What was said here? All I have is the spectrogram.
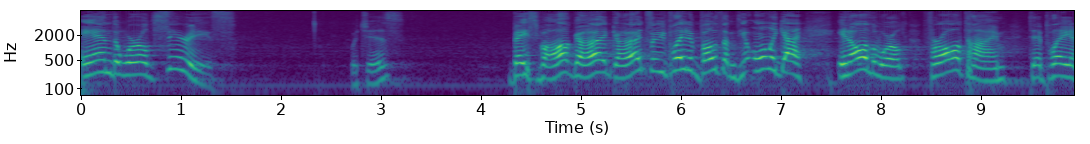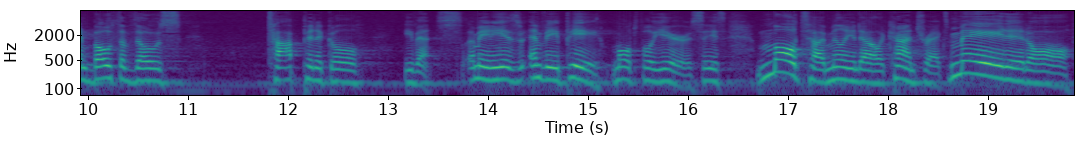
And the World Series, which is Baseball, good, good. So he played in both of them. The only guy in all the world for all time to play in both of those top pinnacle events. I mean, he is MVP multiple years. He's multi million dollar contracts, made it all.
